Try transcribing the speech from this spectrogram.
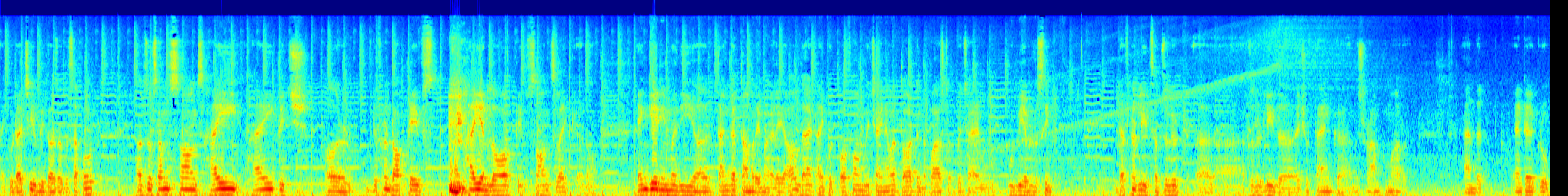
I could achieve because of the support. Also, some songs high high pitch or different octaves, high and low octave songs like you know, Enge Nimadi or Tanga Tamare Magale, all that I could perform, which I never thought in the past of which I would be able to sing. Definitely, it's absolute, uh, absolutely. The I should thank uh, Mr. Ramkumar and the entire group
